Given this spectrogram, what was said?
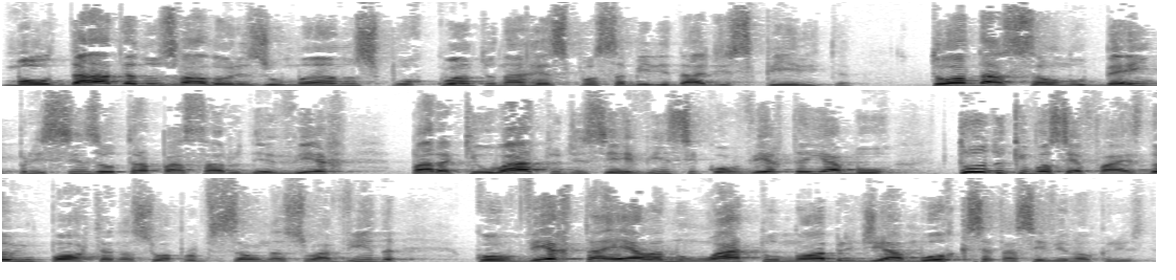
moldada nos valores humanos, porquanto na responsabilidade espírita Toda ação no bem precisa ultrapassar o dever para que o ato de servir se converta em amor. Tudo que você faz, não importa na sua profissão, na sua vida, converta ela num ato nobre de amor que você está servindo ao Cristo.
